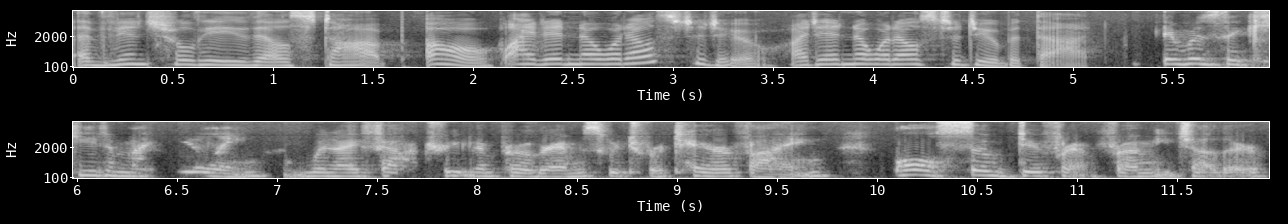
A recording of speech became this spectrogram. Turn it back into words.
eventually they'll stop oh i didn't know what else to do. I didn't know what else to do but that it was the key to my healing when i found treatment programs which were terrifying all so different from each other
